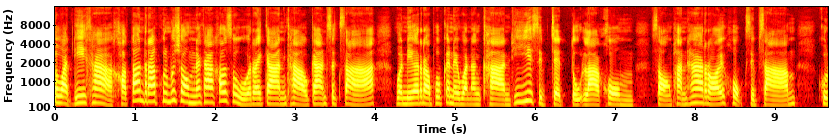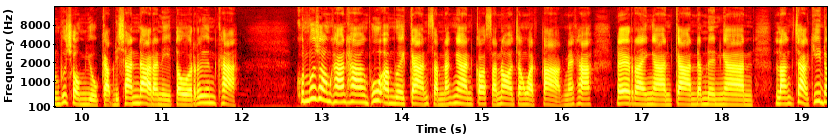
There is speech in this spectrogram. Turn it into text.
สวัสดีค่ะ ขอต้อนรับคุณผู้ชมนะคะ เข้าสู่รายการข่าวการศึกษา วันนี้เราพบกันในวันอังคารที่ 27 ตุลาคม 2563 คุณผู้ชมอยู่กับดิฉันดารณีโตรื่นค่ะ คุณผู้ชมคะทางผู้อำนวยการสำนักงานกศนจังหวัดตากนะคะ ได้รายงานการดำเนินงาน หลังจากที่ด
